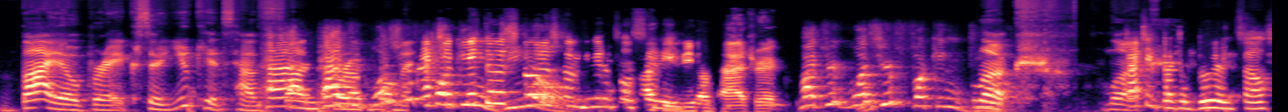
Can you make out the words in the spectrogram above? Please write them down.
bio break, so you kids have Pat- fun Patrick, for a what's moment. your fucking get those photos deal? from beautiful city. deal, Patrick. Patrick, what's your fucking deal? Look, look. Patrick got to boot himself.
